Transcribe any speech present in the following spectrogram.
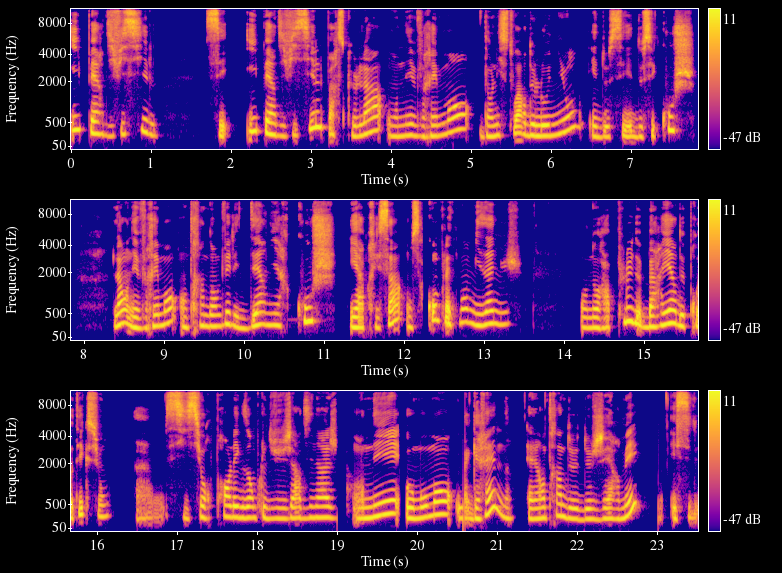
hyper difficile. C'est hyper difficile parce que là, on est vraiment dans l'histoire de l'oignon et de ses, de ses couches. Là, on est vraiment en train d'enlever les dernières couches. Et après ça, on sera complètement mis à nu. On n'aura plus de barrière de protection. Euh, si, si, on reprend l'exemple du jardinage, on est au moment où la graine, elle est en train de, germer, et c'est,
